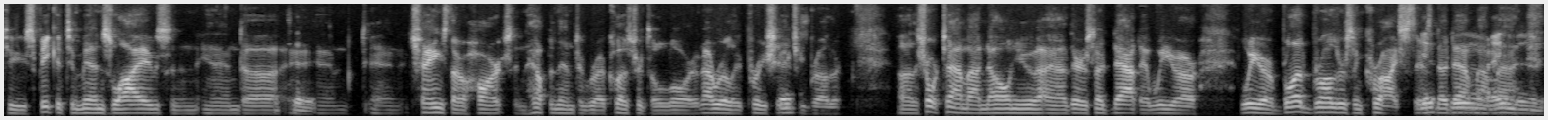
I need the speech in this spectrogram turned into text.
to speak into men's lives and and, uh, and and change their hearts and helping them to grow closer to the Lord. And I really appreciate you, brother. Uh, the short time I've known you, uh, there's no doubt that we are we are blood brothers in Christ. There's yes, no doubt in my mind.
